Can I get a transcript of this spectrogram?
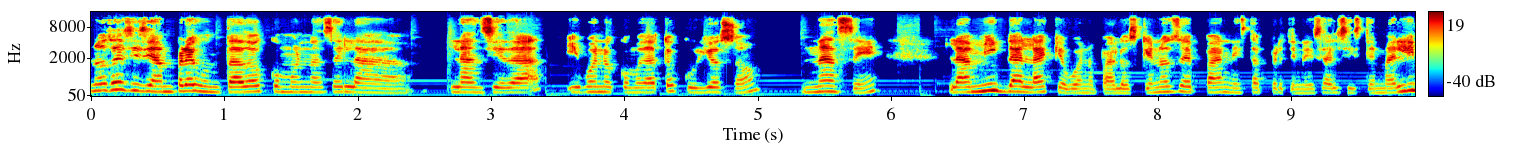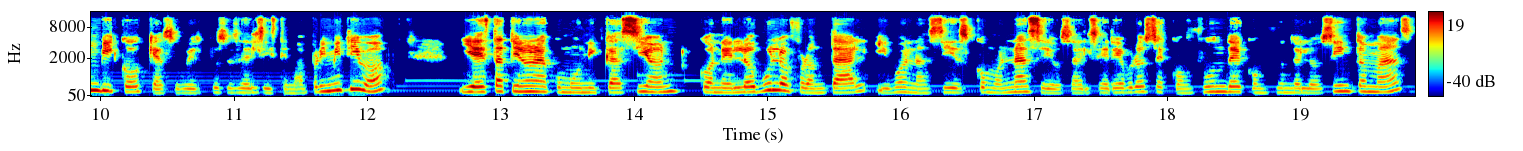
No sé si se han preguntado cómo nace la, ansiedad y bueno, como dato curioso, nace la amígdala, que bueno, para los que no sepan, esta pertenece al sistema límbico, que a su vez pues, es el sistema primitivo, y esta tiene una comunicación con el lóbulo frontal, y bueno, así es como nace, o sea, el cerebro se confunde, confunde los síntomas,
